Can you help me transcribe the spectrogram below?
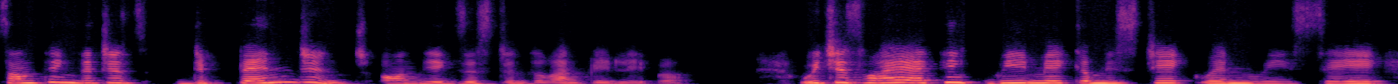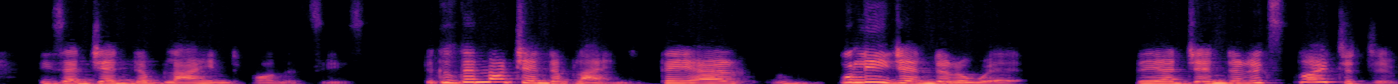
something that is dependent on the existence of unpaid labor, which is why I think we make a mistake when we say these are gender blind policies, because they're not gender blind. They are fully gender aware, they are gender exploitative.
